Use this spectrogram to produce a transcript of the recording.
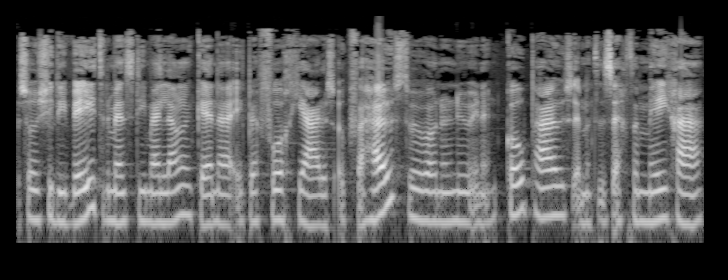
zoals jullie weten, de mensen die mij langer kennen, ik ben vorig jaar dus ook verhuisd. We wonen nu in een koophuis en het is echt een mega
